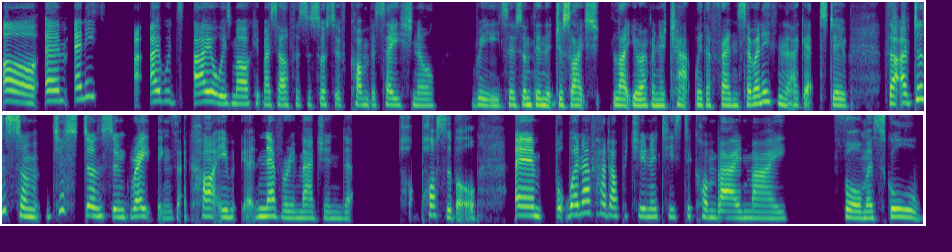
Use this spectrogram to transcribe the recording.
oh, um any I would I always market myself as a sort of conversational read. So something that just like like you're having a chat with a friend. So anything that I get to do that I've done some just done some great things that I can't even never imagined possible. Um, but when I've had opportunities to combine my former school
